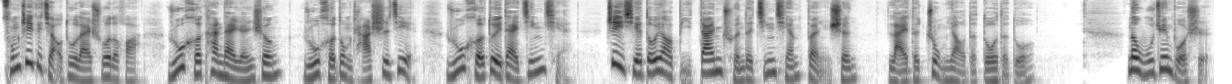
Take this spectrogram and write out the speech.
从这个角度来说的话，如何看待人生，如何洞察世界，如何对待金钱，这些都要比单纯的金钱本身来的重要的多得多。那吴军博士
